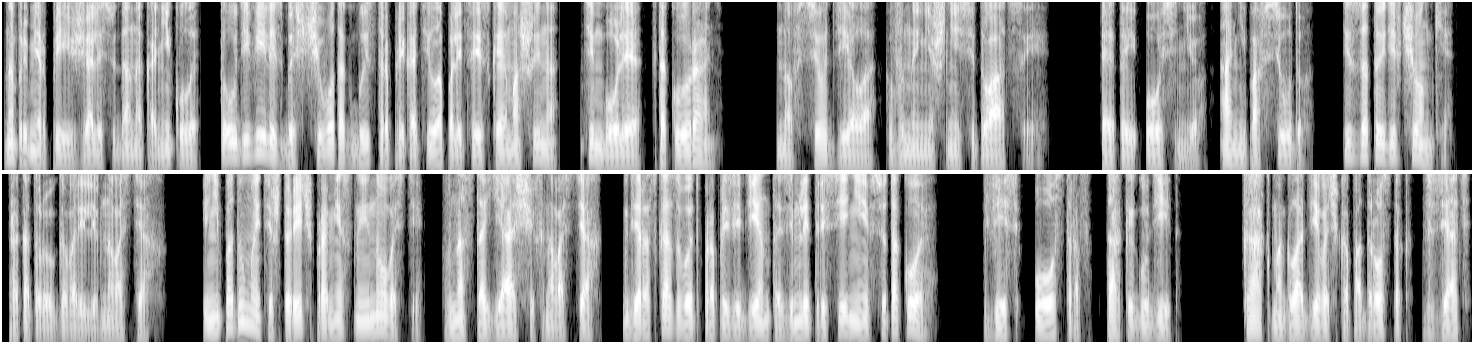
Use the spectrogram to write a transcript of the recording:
например, приезжали сюда на каникулы, то удивились бы, с чего так быстро прикатила полицейская машина, тем более в такую рань. Но все дело в нынешней ситуации. Этой осенью они повсюду. Из-за той девчонки, про которую говорили в новостях. И не подумайте, что речь про местные новости, в настоящих новостях, где рассказывают про президента, землетрясение и все такое. Весь остров так и гудит. Как могла девочка-подросток взять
